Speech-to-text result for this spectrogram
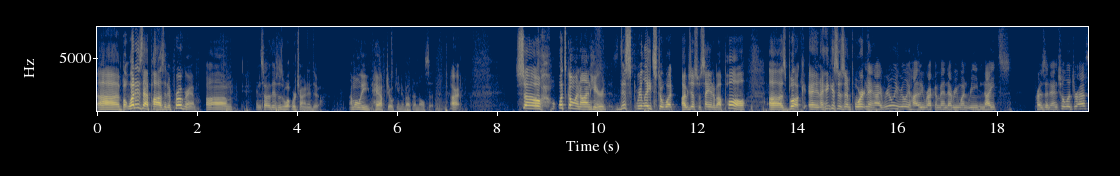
uh, but what is that positive program? Um, and so this is what we're trying to do. I'm only half joking about the null set. All right. So what's going on here? This relates to what I just was saying about Paul's uh, book, and I think this is important, and I really, really highly recommend everyone read Knight's presidential address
